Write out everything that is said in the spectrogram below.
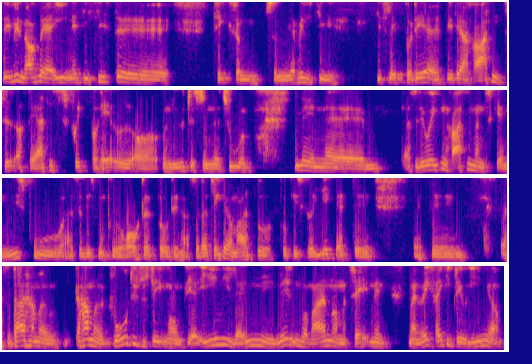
det vil nok være en af de sidste øh, ting, som, som jeg vil give give slip på, det det der retten til at færdes frit på havet og, og nyde det som natur. Men øh, altså, det er jo ikke en ret, man skal misbruge, altså hvis man driver rovdrift på det. Altså, der tænker jeg jo meget på, på fiskeri, ikke? at, øh, at øh, altså, der, har man jo, der har man jo et kvotesystem, hvor man bliver enige landene imellem, hvor meget man må tage, men man er jo ikke rigtig blevet enige om,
